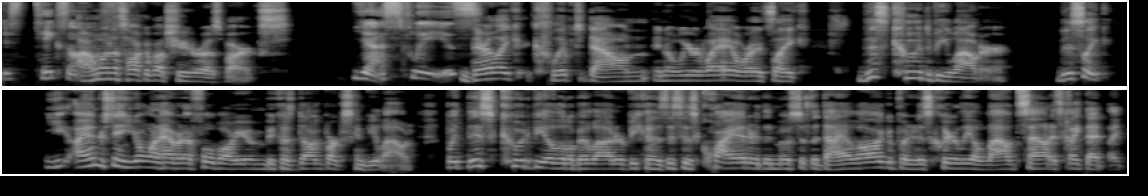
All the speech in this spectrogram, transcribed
just takes off. I want to talk about Chutaro's barks. Yes, please. They're like clipped down in a weird way, where it's like this could be louder. This like, you, I understand you don't want to have it at full volume because dog barks can be loud, but this could be a little bit louder because this is quieter than most of the dialogue, but it is clearly a loud sound. It's like that like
